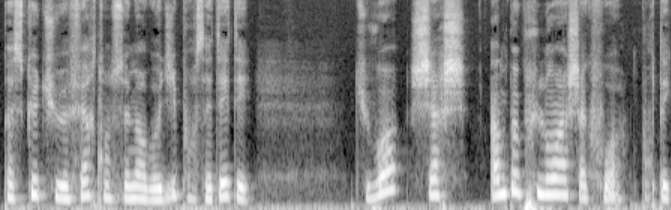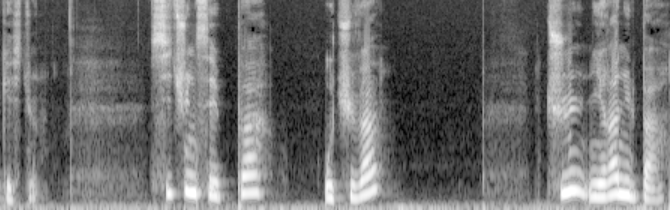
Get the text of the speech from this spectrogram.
parce que tu veux faire ton summer body pour cet été? Tu vois, cherche un peu plus loin à chaque fois pour tes questions. Si tu ne sais pas où tu vas, tu n'iras nulle part.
